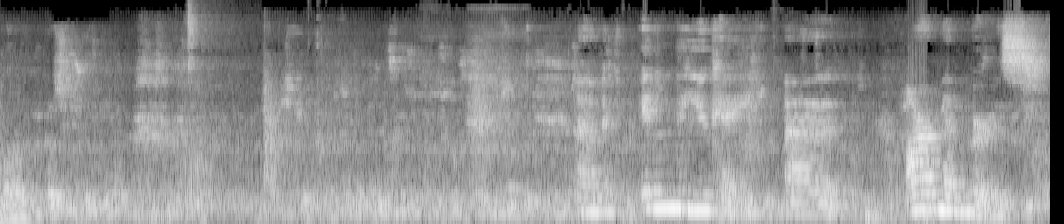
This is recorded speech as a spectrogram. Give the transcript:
voilà, si je Um, in the UK, uh, our members,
